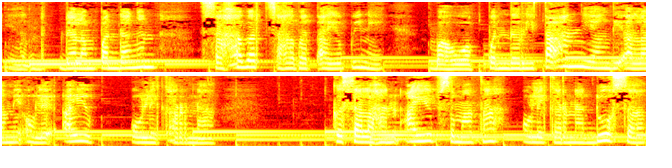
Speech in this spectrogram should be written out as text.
ya, dalam pandangan sahabat-sahabat Ayub ini, bahwa penderitaan yang dialami oleh Ayub oleh karena kesalahan Ayub semata, oleh karena dosa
